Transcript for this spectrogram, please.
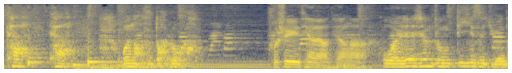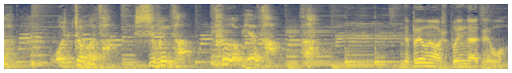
开了开了，我脑子短路了。不是一天两天了。我人生中第一次觉得我这么惨，十分惨，特别惨啊！你的备用钥匙不应该给我，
